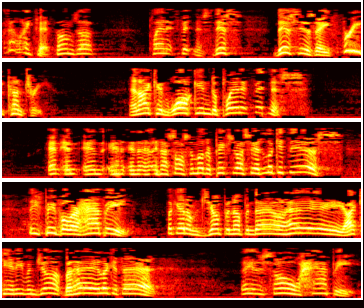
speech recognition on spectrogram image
I like that. Thumbs up. Planet Fitness. This, this is a free country. And I can walk into Planet Fitness And, and, and, and, and, I saw some other pictures. I said, look at this. These people are happy. Look at them jumping up and down. Hey, I can't even jump, but hey, look at that. They are so happy.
